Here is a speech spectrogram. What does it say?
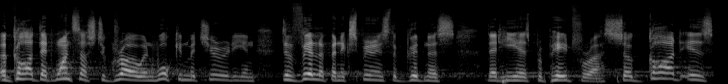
A God that wants us to grow and walk in maturity and develop and experience the goodness that He has prepared for us. So God is,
